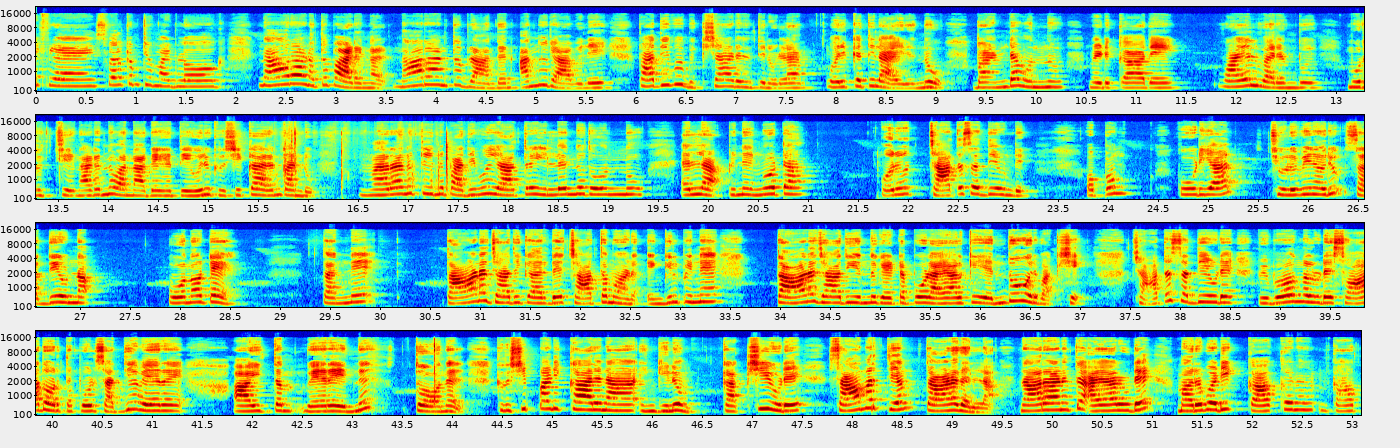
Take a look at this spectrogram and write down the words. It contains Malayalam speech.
Hi friends welcome to my blog Naranath പാടങ്ങൾ നാറാണത്ത് ഭ്രാന്തൻ അന്നു രാവിലെ പതിവ് ഭിക്ഷാടനത്തിനുള്ള ഒരുക്കത്തിലായിരുന്നു. ബണ്ടമൊന്നും എടുക്കാതെ വയൽ വരമ്പ് മുറിച്ച് നടന്നു വന്ന അദ്ദേഹത്തെ ഒരു കൃഷിക്കാരൻ കണ്ടു. നാറാണത്ത് ഇന്ന് പതിവ് യാത്രയില്ലെന്ന് തോന്നുന്നു. അല്ല പിന്നെ എങ്ങോട്ടാ? ഒരു ചാത്ത സദ്യയുണ്ട്. ഒപ്പം കൂടിയാൽ ചുളുവിനൊരു സദ്യ ഉണ്ണ പോന്നോട്ടെ. തന്നെ താണജാതിക്കാരുടെ ചാത്തമാണ്. എങ്കിൽ പിന്നെ താണജാതി എന്ന് കേട്ടപ്പോൾ അയാൾക്ക് എന്തോ ഒരു പക്ഷേ. ചാത്തസദ്യയുടെ വിഭവങ്ങളുടെ സ്വാദോർത്തപ്പോൾ സദ്യ വേറെ ആയിത്തം വേറെ എന്ന് തോന്നൽ. കൃഷിപ്പണിക്കാരനാണെങ്കിലും കക്ഷിയുടെ സാമർഥ്യം താണതല്ല. നാറാണത്ത് അയാളുടെ മറുപടി കാക്കണം കാ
